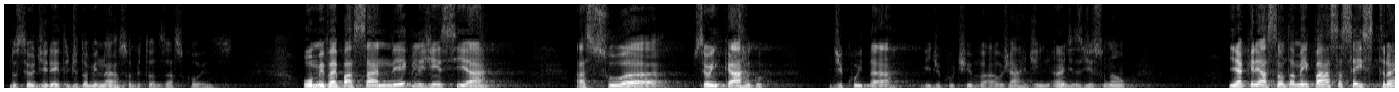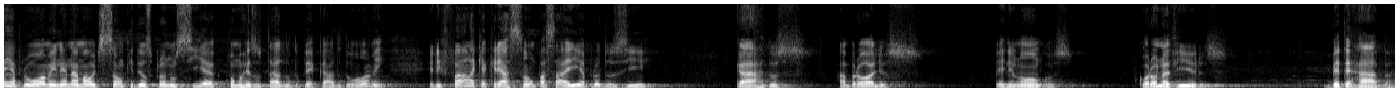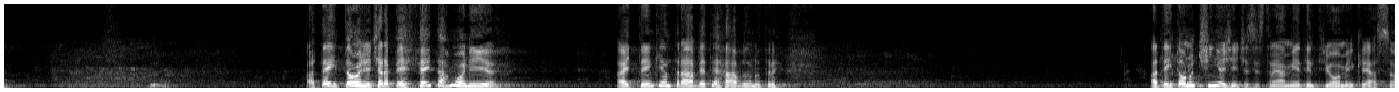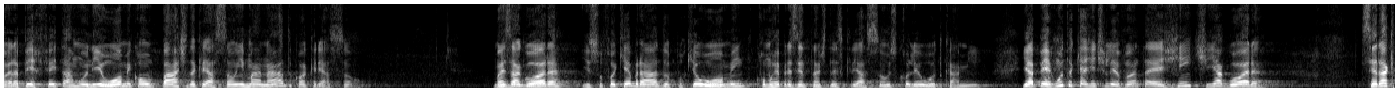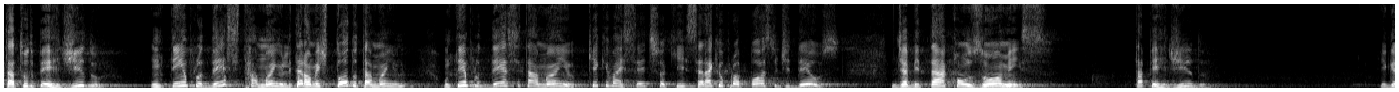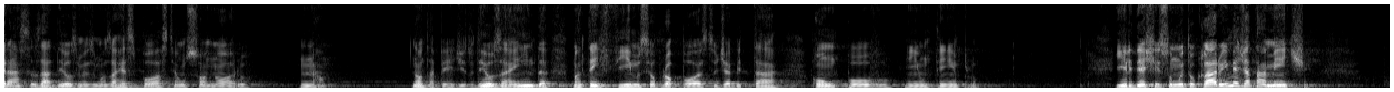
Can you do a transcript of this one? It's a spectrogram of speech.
do seu direito de dominar sobre todas as coisas. O homem vai passar a negligenciar a sua, o seu encargo de cuidar e de cultivar o jardim. Antes disso, não. E a criação também passa a ser estranha para o homem, né? na maldição que Deus pronuncia como resultado do pecado do homem. Ele fala que a criação passaria a produzir cardos, abrolhos, pernilongos, coronavírus, beterraba. Até então, gente, era perfeita harmonia. Aí tem que entrar beterraba no trem. Até então não tinha, gente, esse estranhamento entre homem e criação. Era perfeita harmonia, o homem como parte da criação, irmanado com a criação. Mas agora isso foi quebrado, porque o homem, como representante da criação, escolheu outro caminho. E a pergunta que a gente levanta é: gente, e agora? Será que está tudo perdido? Um templo desse tamanho, literalmente todo o tamanho, né? um templo desse tamanho, o que, que vai ser disso aqui? Será que o propósito de Deus de habitar com os homens está perdido? E graças a Deus, meus irmãos, a resposta é um sonoro não. Não está perdido. Deus ainda mantém firme o seu propósito de habitar com um povo em um templo. E ele deixa isso muito claro imediatamente,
